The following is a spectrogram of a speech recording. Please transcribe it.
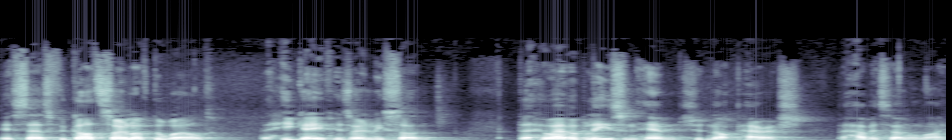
It says, For God so loved the world that he gave his only Son, that whoever believes in him should not perish, but have eternal life.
